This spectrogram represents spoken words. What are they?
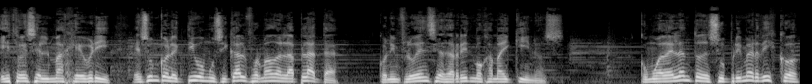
Esto es el Majebrí, es un colectivo musical formado en La Plata, con influencias de ritmos jamaiquinos. Como adelanto de su primer disco,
